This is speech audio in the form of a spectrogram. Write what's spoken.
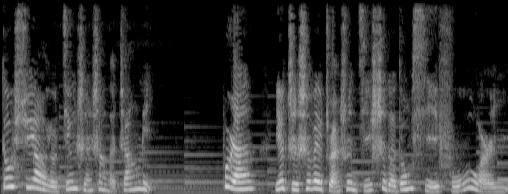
都需要有精神上的张力，不然也只是为转瞬即逝的东西服务而已。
